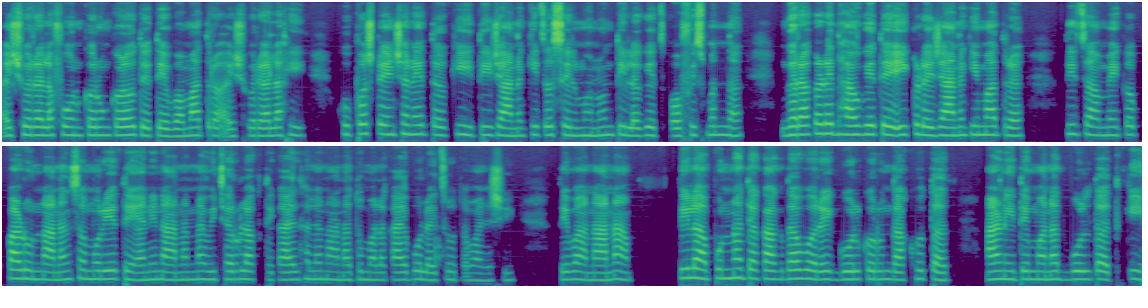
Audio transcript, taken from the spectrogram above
ऐश्वर्याला फोन करून कळवते. तेव्हा मात्र ऐश्वर्यालाही खूपच टेन्शन येतं, की ती जानकीच असेल म्हणून ती लगेच ऑफिसमधनं घराकडे धाव घेते. इकडे जानकी मात्र तिचा मेकअप काढून नानांसमोर येते आणि नानांना विचारू लागते, "काय झालं नाना? तुम्हाला काय बोलायचं होतं माझ्याशी?" तेव्हा नाना तिला पुन्हा त्या कागदावर एक गोल करून दाखवतात आणि ते मनात बोलतात, की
